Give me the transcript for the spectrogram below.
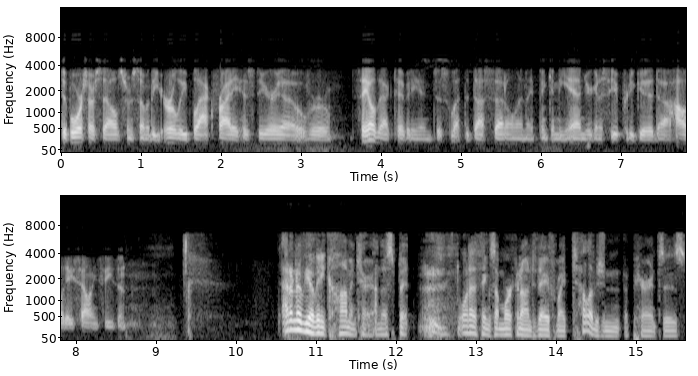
divorce ourselves from some of the early Black Friday hysteria over sales activity and just let the dust settle. And I think in the end, you're going to see a pretty good uh, holiday selling season. I don't know if you have any commentary on this, but one of the things I'm working on today for my television appearance is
